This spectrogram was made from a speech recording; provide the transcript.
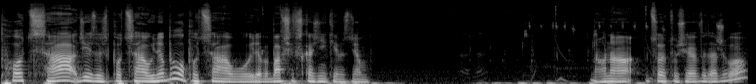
Poca... Gdzie to jest pocałuj? No było pocałuj. Dobra, baw się wskaźnikiem z nią. A Ona... Co tu się wydarzyło?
